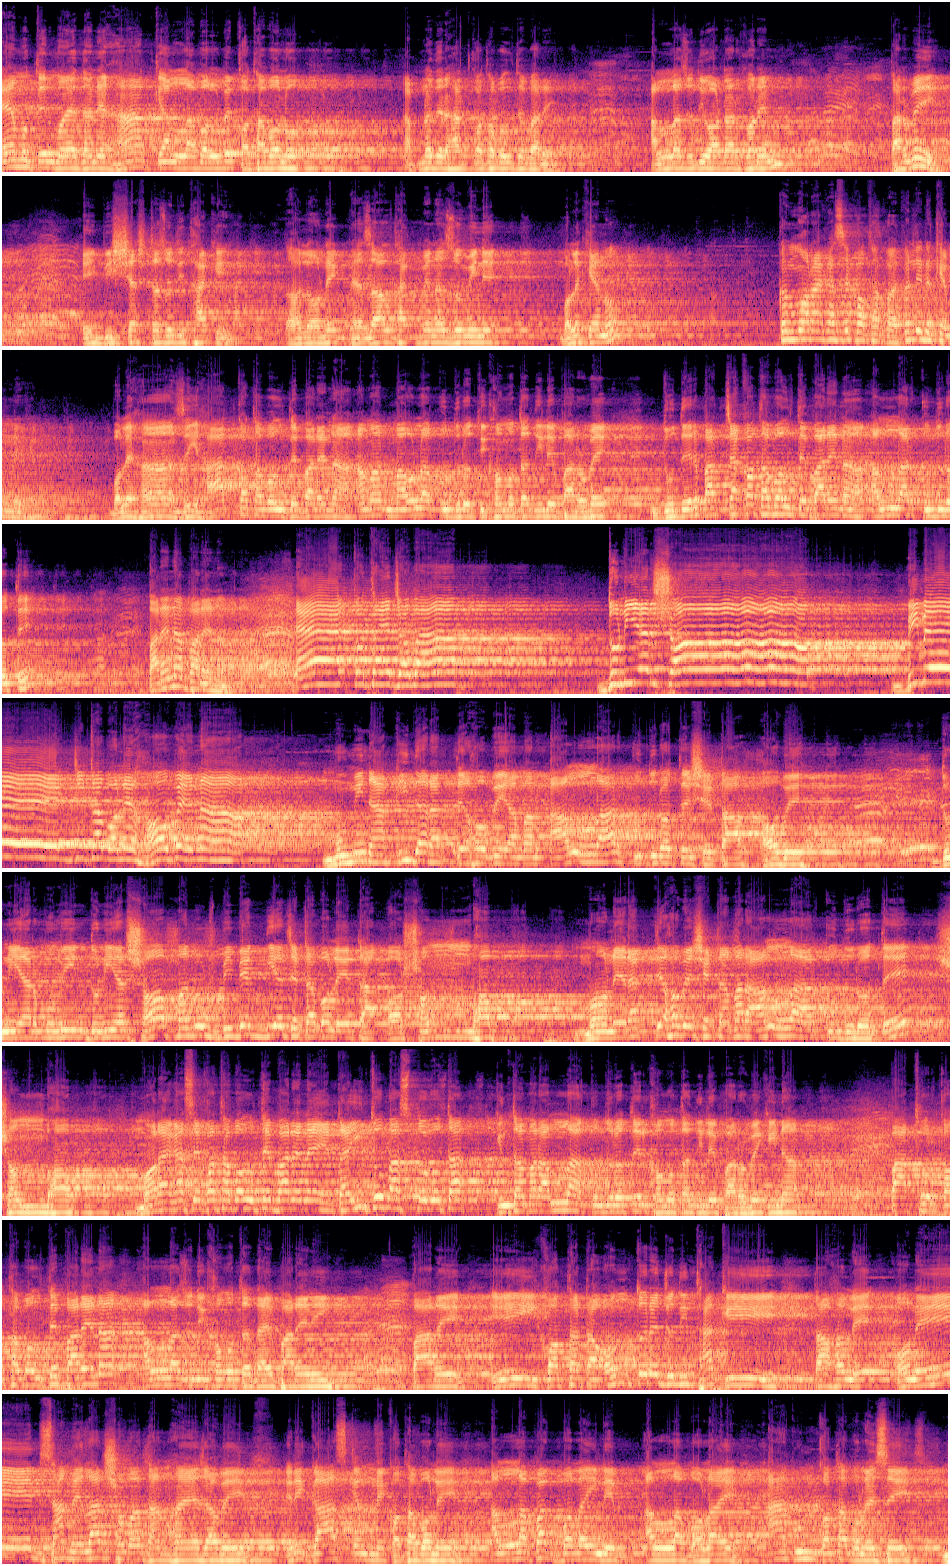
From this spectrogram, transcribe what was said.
কেমতের ময়দানে হাতকে আল্লাহ বলবে, কথা বলো। আপনাদের হাত কথা বলতে পারে। আল্লাহ যদি অর্ডার করেন, পারবে? এই বিশ্বাসটা যদি থাকে, তাহলে অনেক ভেজাল থাকবে না জমিনে। বলে কেন? মরা গেছে কথা কয়। কালি না কেমনে? বলে হ্যাঁ যেই হাত কথা বলতে পারে না, আমার মাওলা কুদরতি ক্ষমতা দিলে পারবে। দুধের বাচ্চা কথা বলতে পারে না, আল্লাহর কুদরতে পারে না পারে না। এক কথায় জবাব, দুনিয়ার সব বিবেক যেটা বলে হবে না, মুমিন আকিদা রাখতে হবে, আমার আল্লাহর কুদরতে সেটা হবে। দুনিয়ার মুমিন, দুনিয়ার সব মানুষ বিবেক দিয়ে যেটা বলে এটা অসম্ভব। মনে রাখতে হবে সেটা আমার আল্লাহর কুদরতে সম্ভব। মরা গাছে কথা বলতে পারে না, এটাই তো বাস্তবতা। কিন্তু আমার আল্লাহ কুদরতের ক্ষমতা দিলে পারবে কিনা? পাথর কথা বলতে পারে না, আল্লাহ যদি ক্ষমতা দেয় পারেনি। পারে। এই কথাটা অন্তরে যদি থাকে, তাহলে অনেক ঝামেলার সমাধান হয়ে যাবে। এর গাছ কেমনে কথা বলে? আল্লাহ পাক বলাইলে, আল্লাহ বলায় আগুন কথা বলেছে,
